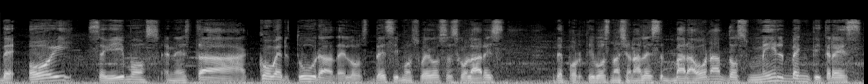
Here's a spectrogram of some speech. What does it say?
de hoy. Seguimos en esta cobertura de los décimos Juegos Escolares Deportivos Nacionales Barahona 2023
